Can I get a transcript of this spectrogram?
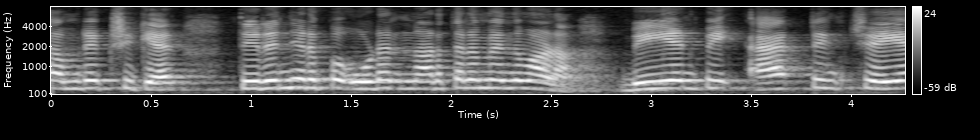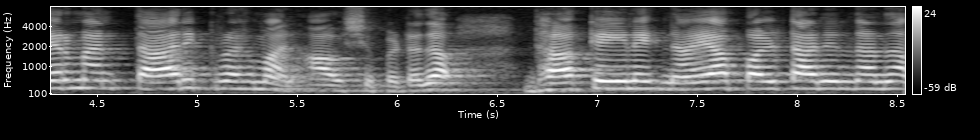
സംരക്ഷിക്കാൻ തിരഞ്ഞെടുപ്പ് ഉടൻ നടത്തണമെന്നുമാണ് B N P acting chairman Tarique Rahman ആവശ്യപ്പെട്ടത്. ധാക്കയിലെ നയാ പൾട്ടാനിൽ നടന്ന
